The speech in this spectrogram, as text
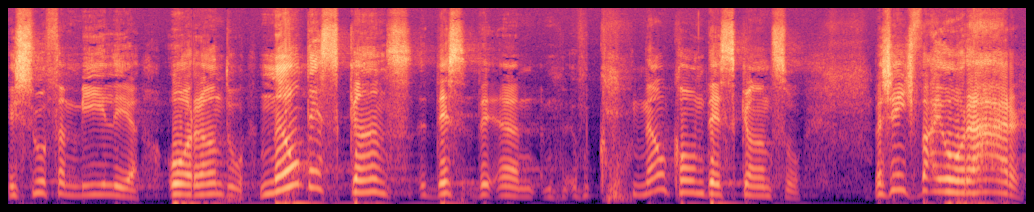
e sua família orando, não descanso, des, de, uh, não com descanso. A gente vai orar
